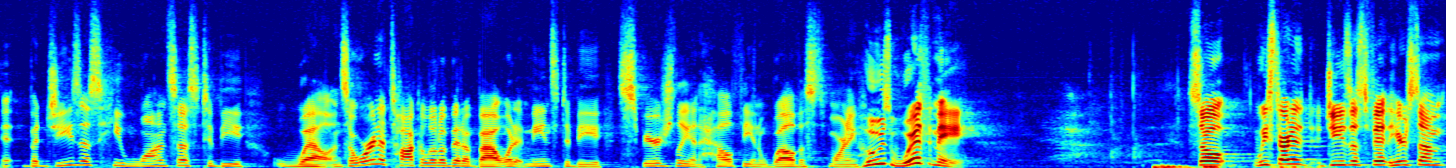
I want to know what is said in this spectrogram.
It, but Jesus, He wants us to be well. And so we're going to talk a little bit about what it means to be spiritually and healthy and well this morning. Who's with me? So we started Jesus Fit. Here's some,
